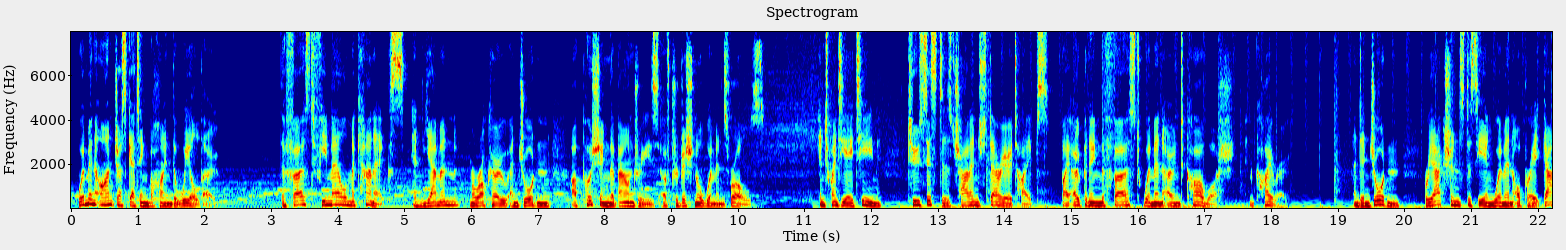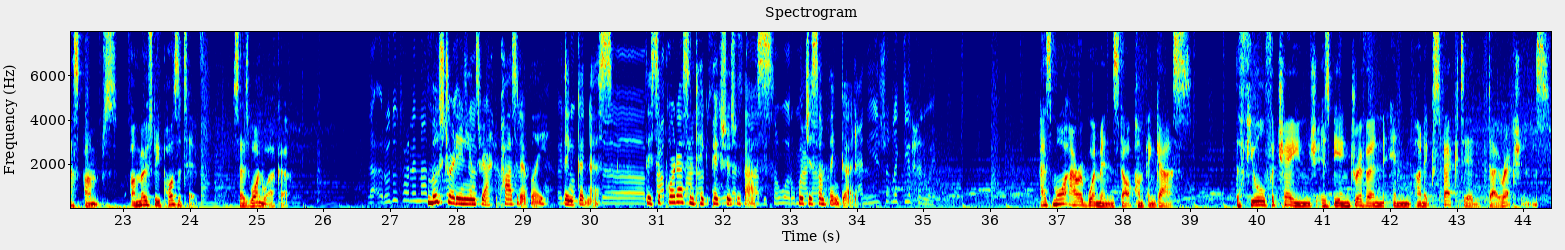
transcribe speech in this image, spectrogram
Women aren't just getting behind the wheel, though. The first female mechanics in Yemen, Morocco, and Jordan are pushing the boundaries of traditional women's roles. In 2018, two sisters challenged stereotypes by opening the first women owned car wash in Cairo. And in Jordan, reactions to seeing women operate gas pumps are mostly positive, says one worker. Most Jordanians react positively, thank goodness. They support us and take pictures with us, which is something good. As more Arab women start pumping gas, the fuel for change is being driven in unexpected directions.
